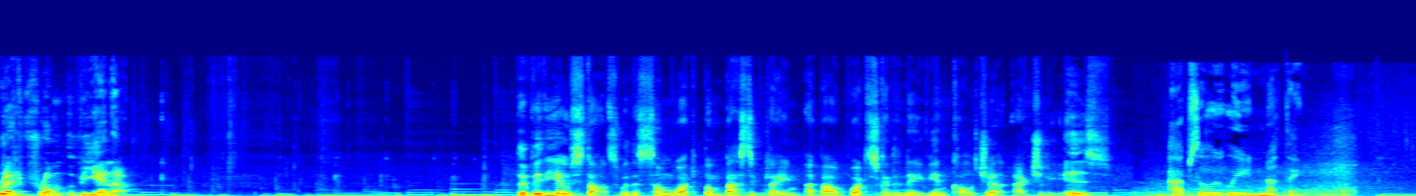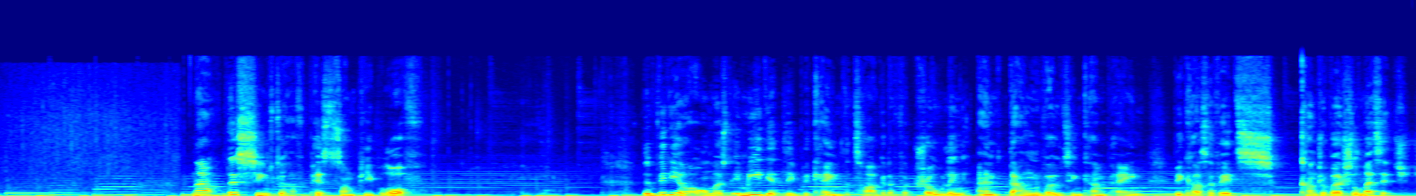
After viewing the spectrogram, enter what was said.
bread from Vienna. The video starts with a somewhat bombastic claim about what Scandinavian culture actually is. Absolutely nothing. Now, this seems to have pissed some people off. The video almost immediately became the target of a trolling and downvoting campaign because of its controversial message.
